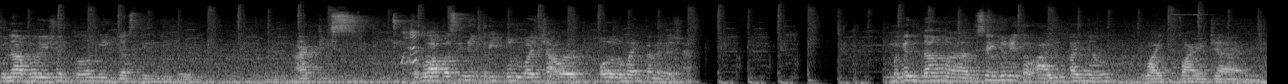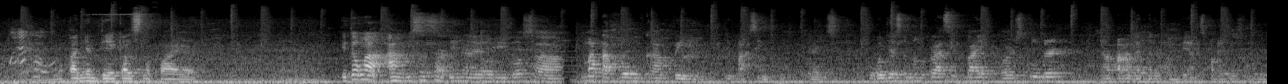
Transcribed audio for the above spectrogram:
collaboration to ni Justin Bieber. Artist. Kung mapapansin yung triple white siya or all white talaga siya. Magandang ah, disenyo nito ay yung kanyang white fire dyan. Ayan, Yung kanyang decals na fire. Ito nga ang isa sa dinayo dito sa Mata Home Cafe ni Pasig. Guys, bukod dyan sa mga classic bike or scooter, napakaganda ng ambience. Pakita sa mga.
